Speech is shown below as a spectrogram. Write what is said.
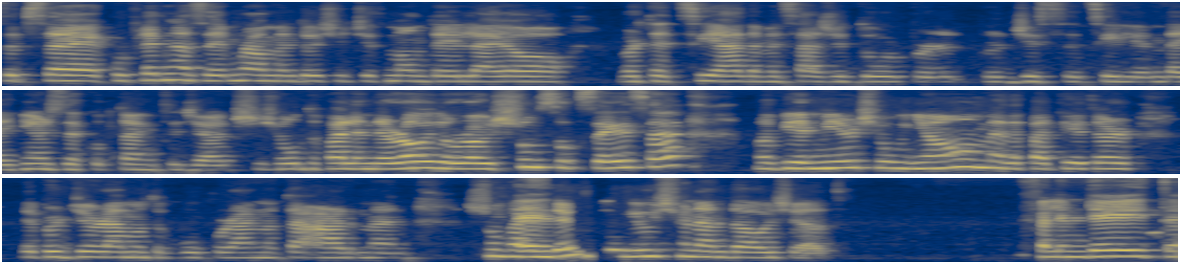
sepse kur flet nga zemra mendoj që gjithmonë del ajo vërtetësia dhe mesazhi i duhur për për gjithsecilin dhe njerëzit e kuptojnë këtë gjë. Kështu që unë të falenderoj, të uroj shumë suksese. Më vjen mirë që u njohëm edhe patjetër dhe për gjëra më të bukura në të ardhmen. Shumë faleminderit ju që na ndoqët. Faleminderit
